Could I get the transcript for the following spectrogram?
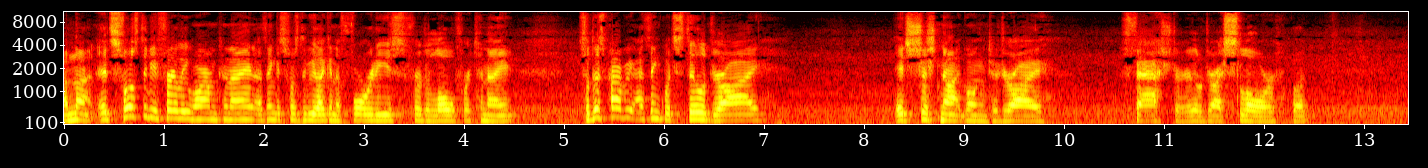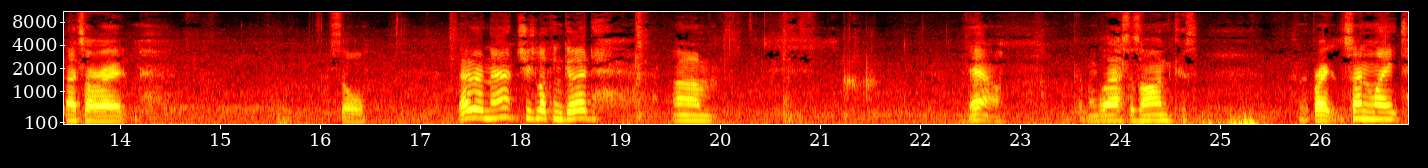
I'm not, it's supposed to be fairly warm tonight. I think it's supposed to be like in the 40s for the low for tonight. So this probably, I think, would still dry. It's just not going to dry faster. It'll dry slower, but that's all right. So, other than that, she's looking good. Um, yeah. Got my glasses on because the bright sunlight.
